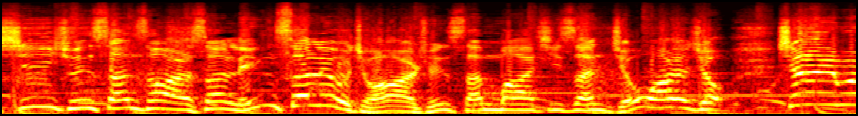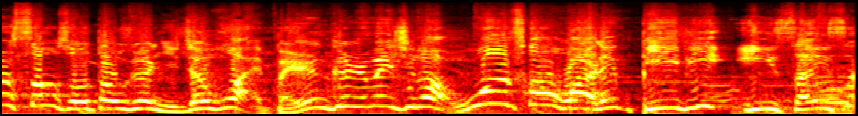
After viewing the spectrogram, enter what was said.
新一群三四二三零三六九，二群三八七三九五二六九，先来一波搜索豆哥你真坏，本人个人微信号我操五二零 B B 一三一四。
